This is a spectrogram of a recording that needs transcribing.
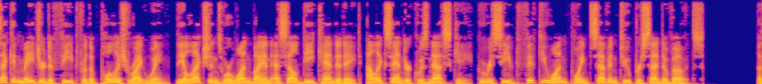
second major defeat for the Polish right wing, the elections were won by an SLD candidate, Aleksander Kwasniewski, who received 51.72% of votes. A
